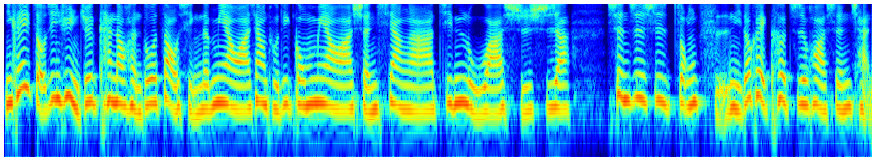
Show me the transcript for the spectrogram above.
你可以走进去，你就看到很多造型的庙啊，像土地公庙啊、神像啊、金炉啊、石狮啊，甚至是宗祠，你都可以刻制化生产。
